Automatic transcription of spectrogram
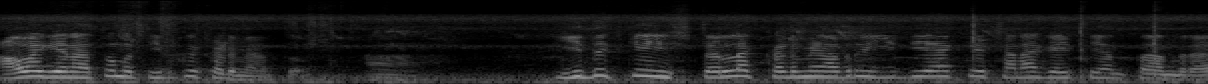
ಅವಾಗ ಏನಾಯ್ತು? ಮತ್ತೆ ಇದಕ್ಕೂ ಕಡಿಮೆ ಆಯ್ತು. ಇದಕ್ಕೆ ಇಷ್ಟೆಲ್ಲ ಕಡಿಮೆ ಆದ್ರೂ ಇದು ಯಾಕೆ ಚೆನ್ನಾಗೈತಿ ಅಂತ ಅಂದ್ರೆ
